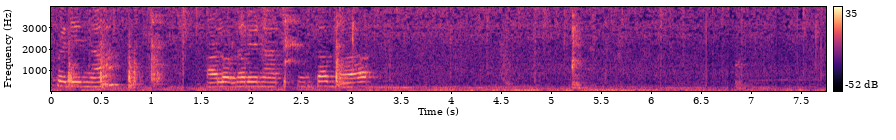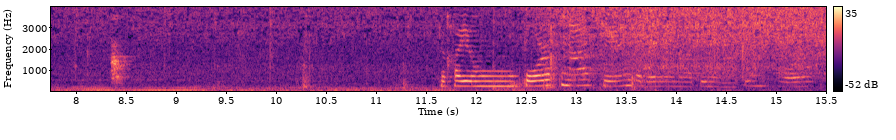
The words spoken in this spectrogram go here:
Yan, pwede na. Halo na rin natin yung taba. Tsaka yung pork natin, lagay na natin yung ating pork.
